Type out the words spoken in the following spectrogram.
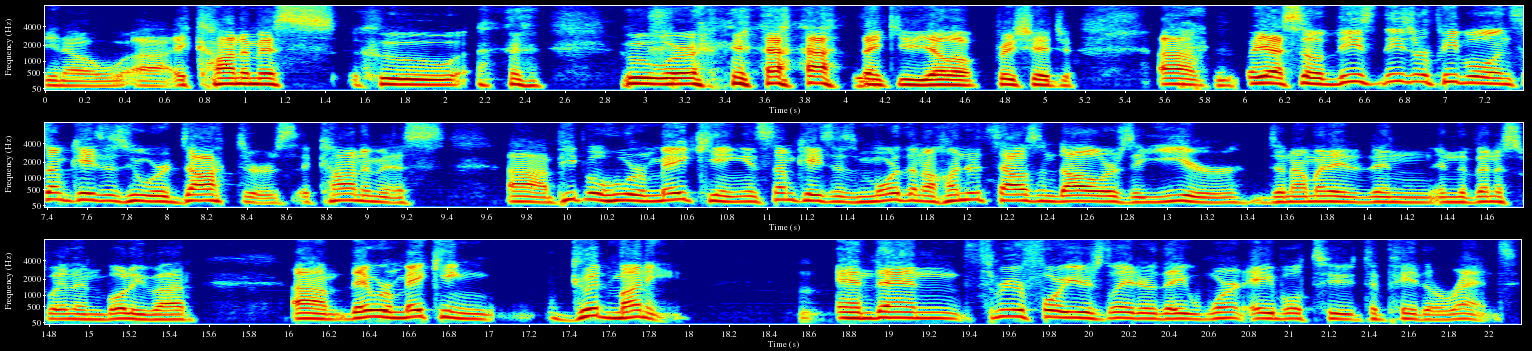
you know uh, economists who who were thank you yellow. Appreciate you. Um, but yeah so these these were people in some cases who were doctors economists uh, people who were making in some cases more than a hundred thousand dollars a year denominated in in the venezuelan bolivar um, they were making good money. And then three or four years later they weren't able to to pay their rent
